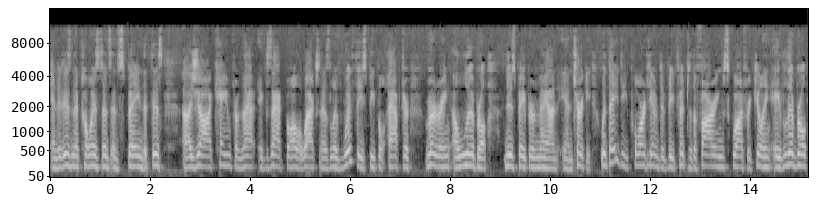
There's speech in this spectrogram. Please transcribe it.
and it isn't a coincidence in Spain that this uh, came from that exact ball of wax and has lived with these people after murdering a liberal newspaper man in Turkey. Would they deport him to be put to the firing squad for killing a liberal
